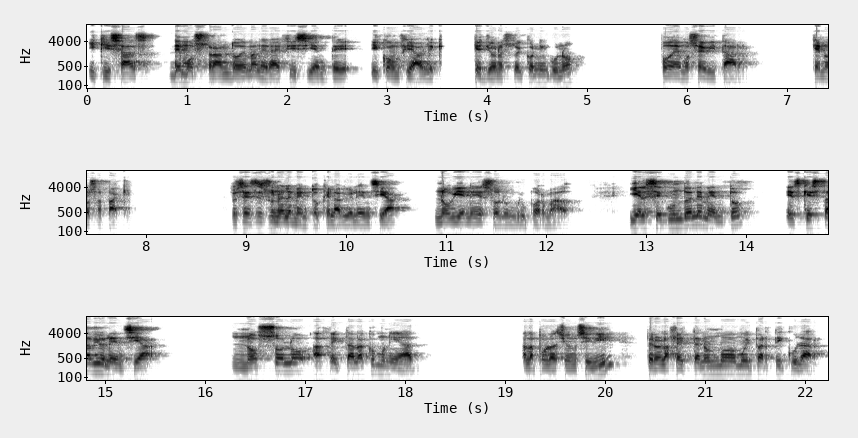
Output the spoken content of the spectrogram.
y quizás demostrando de manera eficiente y confiable que yo no estoy con ninguno, podemos evitar que nos ataquen. Entonces ese es un elemento, que la violencia no viene de solo un grupo armado. Y el segundo elemento es que esta violencia no solo afecta a la comunidad, a la población civil, pero la afecta en un modo muy particular.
